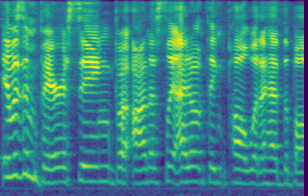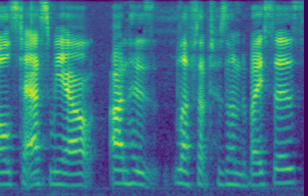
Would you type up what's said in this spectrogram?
It was embarrassing, but honestly, I don't think Paul would have had the balls to ask me out on his left up to his own devices.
